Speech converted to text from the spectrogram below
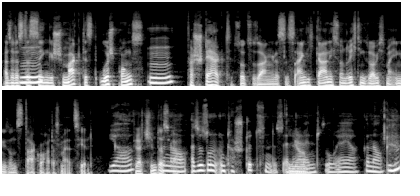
Also, dass das den Geschmack des Ursprungs verstärkt, sozusagen. Das ist eigentlich gar nicht so ein richtigen, so habe ich es mal irgendwie, so ein Starkoch hat das mal erzählt. ja, Vielleicht stimmt das genau. ja. Also so ein unterstützendes Element. So, ja, ja, genau. Mhm.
